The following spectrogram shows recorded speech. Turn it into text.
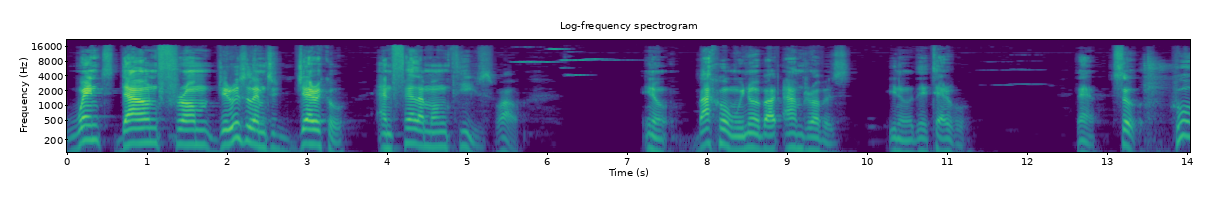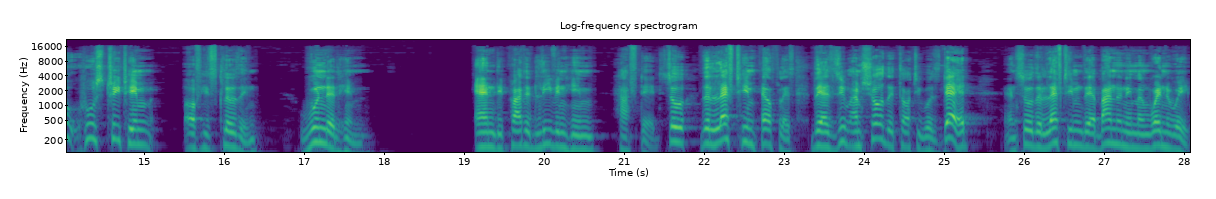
went down from Jerusalem to Jericho and fell among thieves. Wow. You know, back home we know about armed robbers. You know, they're terrible. Now, so who, who stripped him of his clothing, wounded him, and departed, leaving him half dead. So they left him helpless. They assumed, I'm sure they thought he was dead, and so they left him, they abandoned him and went away.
